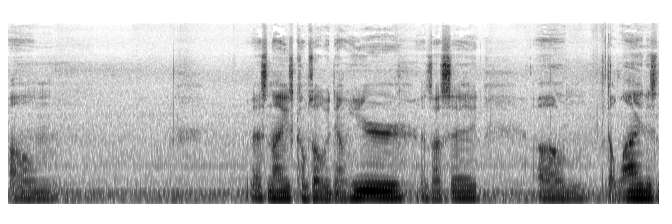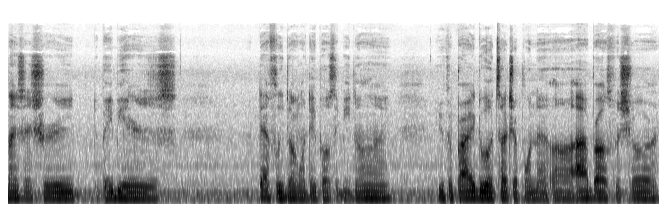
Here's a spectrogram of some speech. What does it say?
Um, that's nice. Comes all the way down here, as I said. Um, the line is nice and straight. The baby hair is definitely doing what they're supposed to be doing. You could probably do a touch up on the uh, eyebrows for sure.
